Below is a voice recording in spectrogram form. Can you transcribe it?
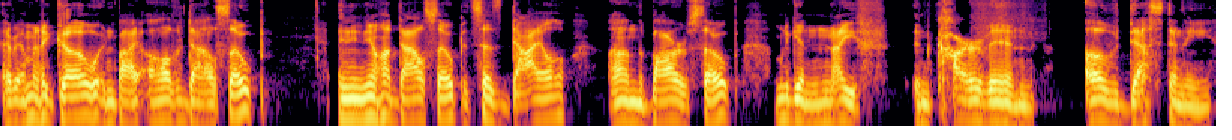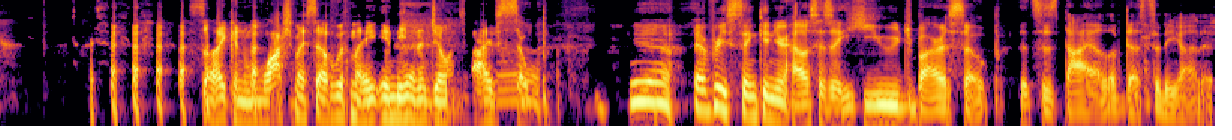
Every, I'm gonna go and buy all the Dial soap. And you know how Dial soap? It says Dial on the bar of soap. I'm gonna get a knife and carve in of Destiny, so I can wash myself with my Indiana Jones Five soap. Yeah. Every sink in your house has a huge bar of soap that says "Dial of Destiny" on it.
